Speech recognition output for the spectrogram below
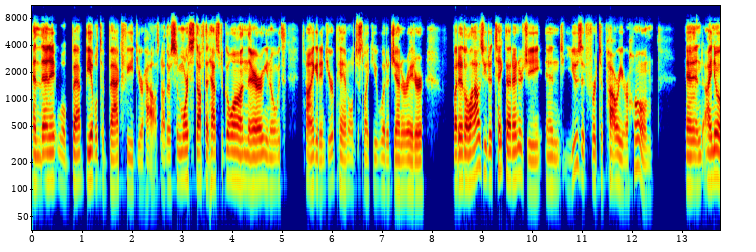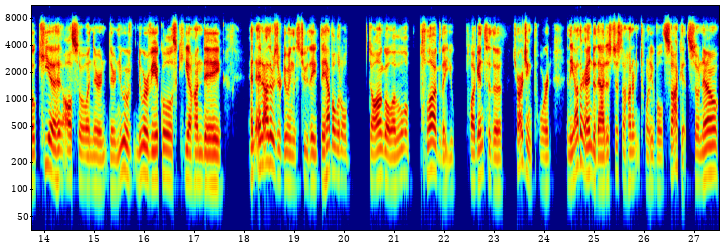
and then it will ba- be able to backfeed your house. Now, there's some more stuff that has to go on there, you know, with tying it into your panel, just like you would a generator. But it allows you to take that energy and use it for to power your home. And I know Kia also in their their newer newer vehicles, Kia Hyundai, and, and others are doing this too. They they have a little dongle, a little plug that you plug into the charging port, and the other end of that is just 120 volt socket. So now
